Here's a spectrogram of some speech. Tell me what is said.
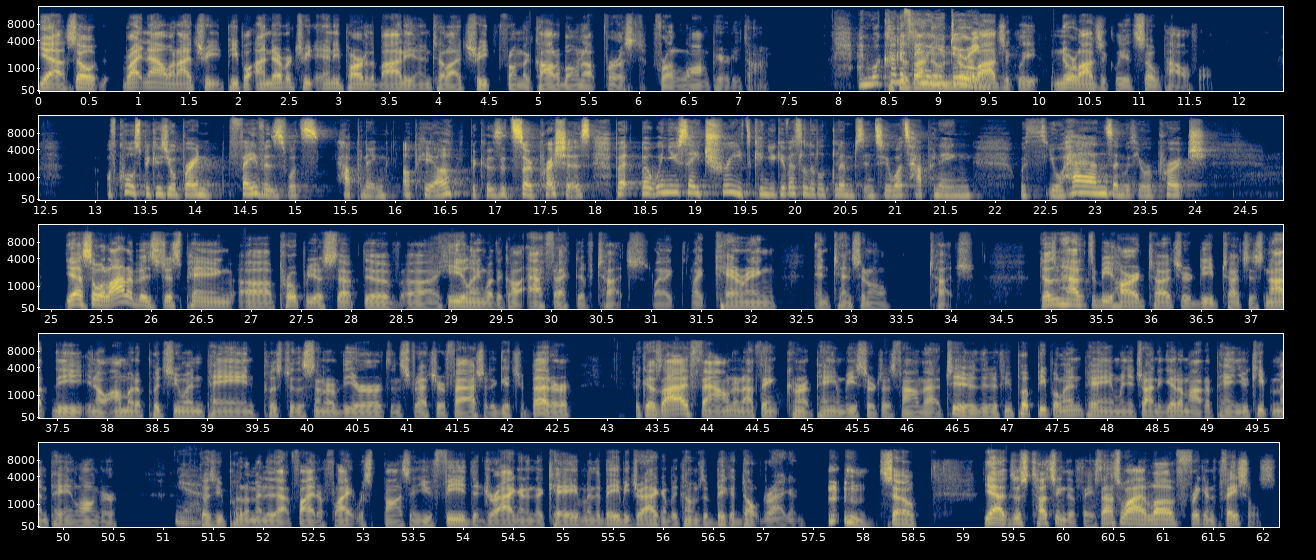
Yeah. So right now, when I treat people, I never treat any part of the body until I treat from the collarbone up first for a long period of time. And what kind because of thing are you doing? Neurologically, neurologically, it's so powerful. Of course, because your brain favors what's happening up here because it's so precious. But but when you say treat, can you give us a little glimpse into what's happening with your hands and with your approach? Yeah, so a lot of it's just paying uh, proprioceptive uh, healing, what they call affective touch, like like caring, intentional touch doesn't have to be hard touch or deep touch. It's not the, you know, I'm going to put you in pain, push to the center of the earth and stretch your fascia to get you better. Because I found, and I think current pain research has found that too, that if you put people in pain when you're trying to get them out of pain, you keep them in pain longer. Yeah. Because you put them into that fight or flight response and you feed the dragon in the cave and the baby dragon becomes a big adult dragon. so, yeah, just touching the face. That's why I love freaking facials.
